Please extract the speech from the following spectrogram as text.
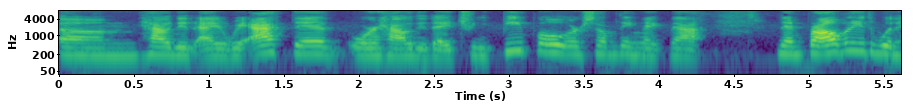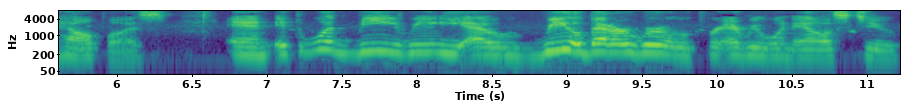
Um, how did I reacted or how did I treat people or something like that? Then probably it would help us. And it would be really a real better world for everyone else too.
